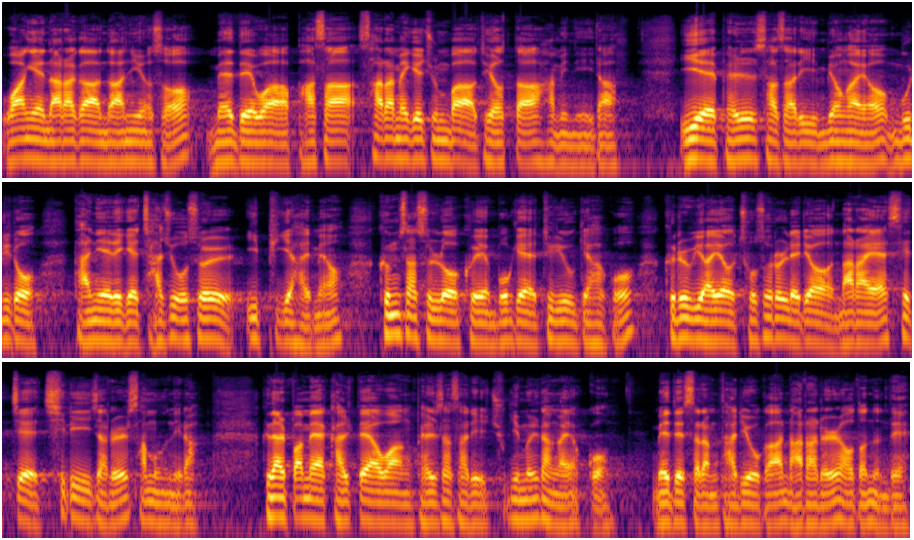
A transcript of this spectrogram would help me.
왕의 나라가 나뉘어서 메대와 바사 사람에게 준 바 되었다 함이니라. 이에 벨사살이 명하여 무리로 다니엘에게 자주 옷을 입히게 하며 금사슬로 그의 목에 들이우게 하고 그를 위하여 조소를 내려 나라의 셋째 칠이자를 삼으니라. 그날 밤에 갈대아 왕 벨사살이 죽임을 당하였고 메대 사람 다리오가 나라를 얻었는데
